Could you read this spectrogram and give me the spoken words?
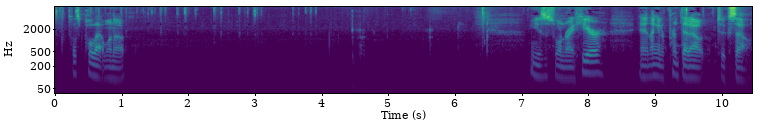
So let's pull that one up. use this one right here and I'm going to print that out to Excel.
